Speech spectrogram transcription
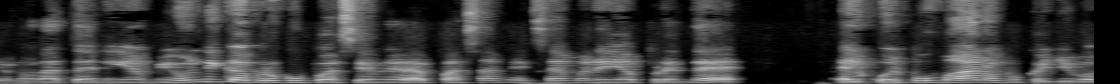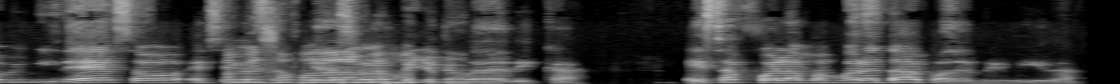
yo no la tenía. Mi única preocupación era pasar mi examen y aprender el cuerpo humano, porque yo iba a vivir de eso, ese A mí eso mi fue lo que yo me iba a dedicar. Esa fue la mejor etapa de mi vida.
